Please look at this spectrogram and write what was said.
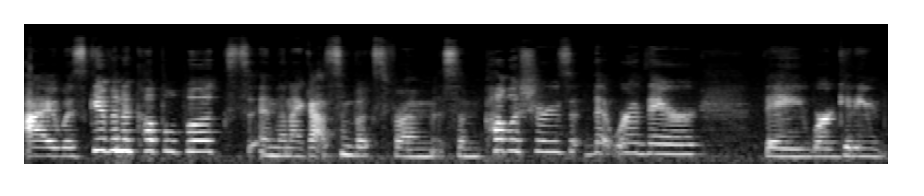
I was given a couple books and then I got some books from some publishers that were there. They were getting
